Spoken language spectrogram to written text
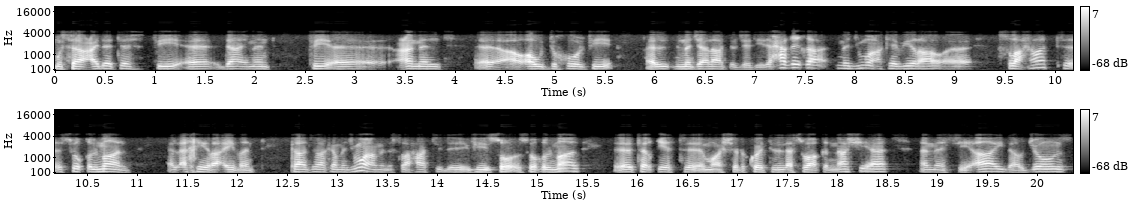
بمساعدته في دائما في عمل أو الدخول في المجالات الجديدة، حقيقة مجموعة كبيرة إصلاحات سوق المال الأخيرة أيضا. كانت هناك مجموعة من الاصلاحات في سوق المال ترقية مؤشر الكويت للأسواق الناشئة MSCI داو جونز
